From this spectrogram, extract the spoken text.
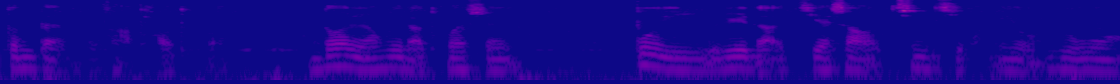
根本无法逃脱。很多人为了脱身，不遗余力地介绍亲戚朋友入瓮。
